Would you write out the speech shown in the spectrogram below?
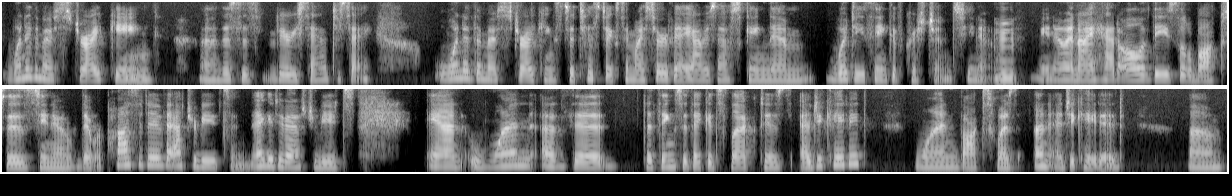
one of the most striking, uh, this is very sad to say, one of the most striking statistics in my survey, I was asking them, "What do you think of Christians?" You know, mm. you know, and I had all of these little boxes, you know, that were positive attributes and negative attributes, and one of the the things that they could select is educated. One box was uneducated. Um,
